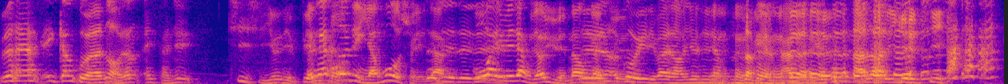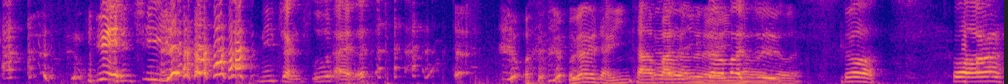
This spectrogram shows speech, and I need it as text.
因为他一刚回来的时候，好像哎、感觉气息有点变化，人家喝点洋墨水这样，对对对对国外月亮比较圆那种对，感觉。过一个礼拜，然后又是像智障一样拿着拿着他的乐器。乐器，你讲出来了，我刚才讲音叉班啊，音叉班是吧？哇，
